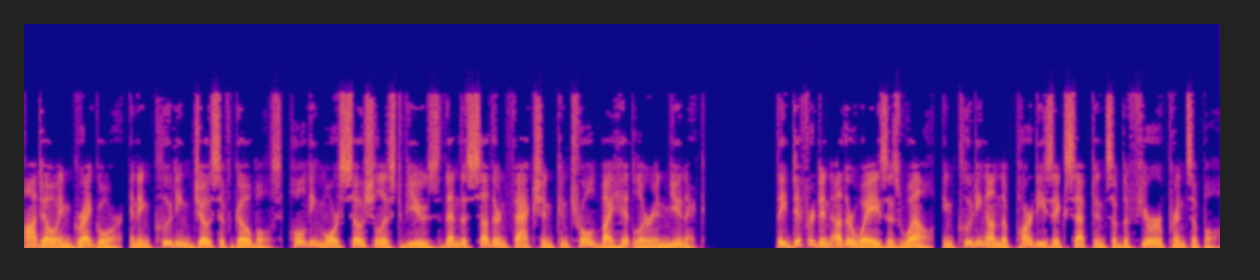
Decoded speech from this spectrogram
Otto and Gregor, and including Joseph Goebbels, holding more socialist views than the southern faction controlled by Hitler in Munich. They differed in other ways as well, including on the party's acceptance of the Führer principle.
